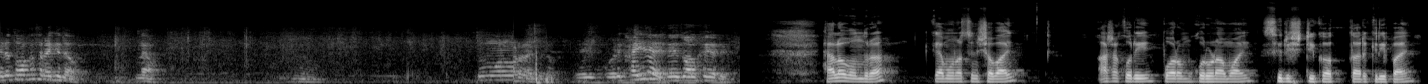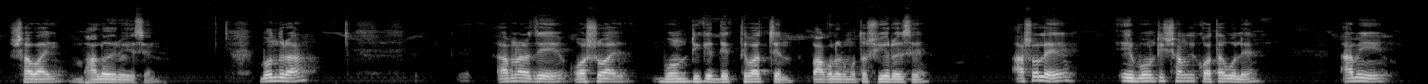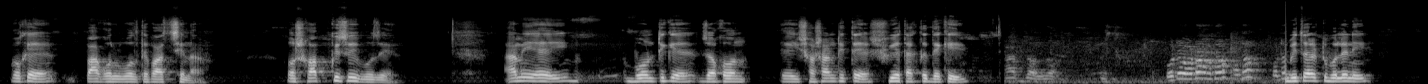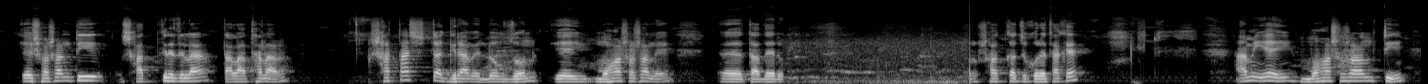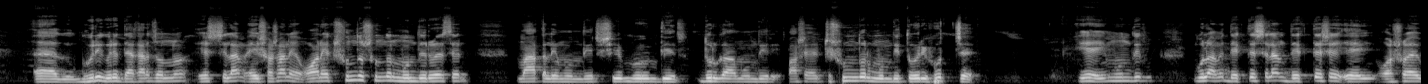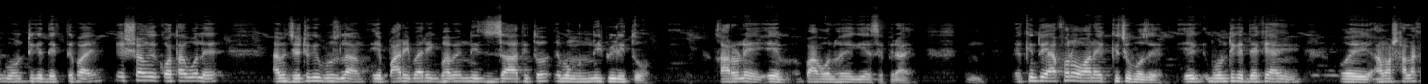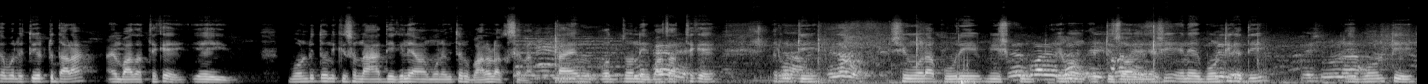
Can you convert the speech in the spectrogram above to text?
এটা তোমার কাছে রেখে দাও। নাও। হ্যালো বন্ধুরা, কেমন আছেন সবাই? আশা করি পরম করুণাময়, সৃষ্টিকর্তার কৃপায় সবাই ভালোই রয়েছেন। বন্ধুরা, আপনারা যে অসহায় বোনটিকে দেখতে পাচ্ছেন, পাগলের মতো শুয়ে রয়েছে, আসলে এই বোনটির সঙ্গে কথা বলে আমি ওকে পাগল বলতে পারছি না। ও সব কিছুই বোঝে। আমি এই বোনটিকে যখন এই শ্মশানটিতে শুয়ে থাকতে দেখি ভিতরে একটু বলে নিই এই শ্মশানটি সাতক্ষীরা জেলা তালা থানার সাতাশটা গ্রামের লোকজন এই মহাশ্মশানে তাদের সৎকার্য করে থাকে। আমি এই মহাশ্মশানটি ঘুরে ঘুরে দেখার জন্য এসেছিলাম। এই শ্মশানে অনেক সুন্দর সুন্দর মন্দির রয়েছে। মা কালী মন্দির, শিব মন্দির, দুর্গা মন্দির, পাশে একটি সুন্দর মন্দির তৈরি হচ্ছে। এই মন্দিরগুলো আমি দেখতেছিলাম, দেখতে এসে এই অসহায় বোনটিকে দেখতে পাই। এর সঙ্গে কথা বলে আমি যেটুকু বুঝলাম, এ পারিবারিকভাবে নির্যাতিত এবং নিপীড়িত। কারণে এ পাগল হয়ে গিয়েছে প্রায়। কিন্তু এখনও অনেক কিছু বোঝে। এই বোনটিকে দেখে আমি ওই আমার শালাকে বলি তুই একটু দাঁড়া আমি বাজার থেকে এই বোনটির জন্য কিছু না দিয়ে গেলে আমার মনের ভিতরে ভালো লাগছে না। তাই আমি ওর জন্য বাজার থেকে রুটি সিঙ্গড়া পুরি বিস্কুট এবং একটি জল নিয়ে আসি। এনে এই বোনটিকে দিই। এই বোনটি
